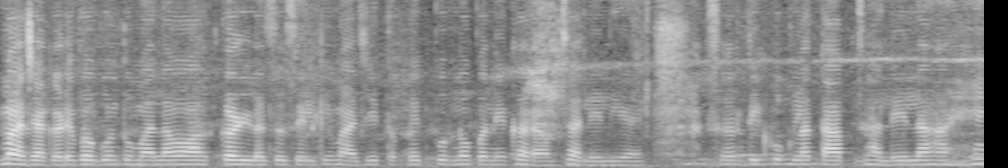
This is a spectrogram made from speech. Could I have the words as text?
माझ्याकडे बघून तुम्हाला कळलंच असेल की माझी तब्येत पूर्णपणे खराब झालेली आहे. सर्दी खोकला ताप झालेला आहे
